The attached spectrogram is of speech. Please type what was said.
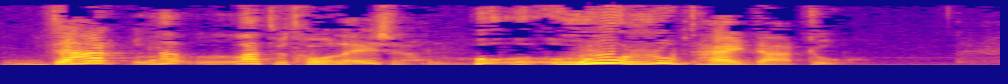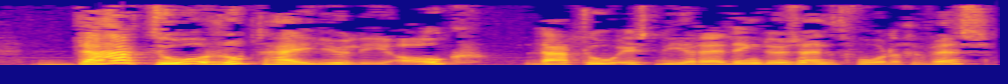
daar, la, laten we het gewoon lezen. Hoe, hoe roept hij daartoe? Daartoe roept hij jullie ook. Daartoe is die redding dus en het vorige vers.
